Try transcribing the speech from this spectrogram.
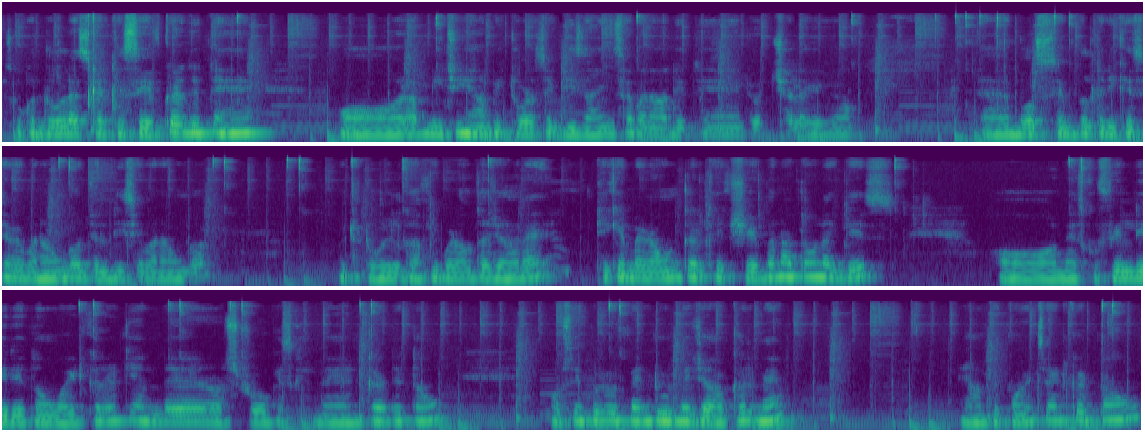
इसको कंट्रोल एस करके सेव कर देते हैं और अब नीचे यहाँ पे थोड़ा सा डिज़ाइन सा बना देते हैं जो अच्छा लगेगा। बहुत सिंपल तरीके से मैं बनाऊँगा और जल्दी से बनाऊँगा। ट्यूटोरियल काफ़ी बड़ा होता जा रहा है। ठीक है, मैं राउंड करके एक शेप बनाता हूँ लाइक दिस और मैं इसको फिल दे देता हूँ वाइट कलर के अंदर और स्ट्रोक इसके मैं एंड कर देता हूँ। और सिंपल पेन टूल में जाकर मैं यहाँ पे पॉइंट्स ऐड करता हूँ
